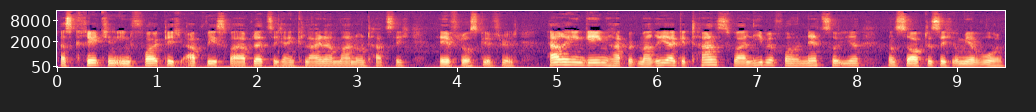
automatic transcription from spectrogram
dass Gretchen ihn folglich abwies, war er plötzlich ein kleiner Mann und hat sich hilflos gefühlt. Harry hingegen hat mit Maria getanzt, war liebevoll und nett zu ihr und sorgte sich um ihr Wohl.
